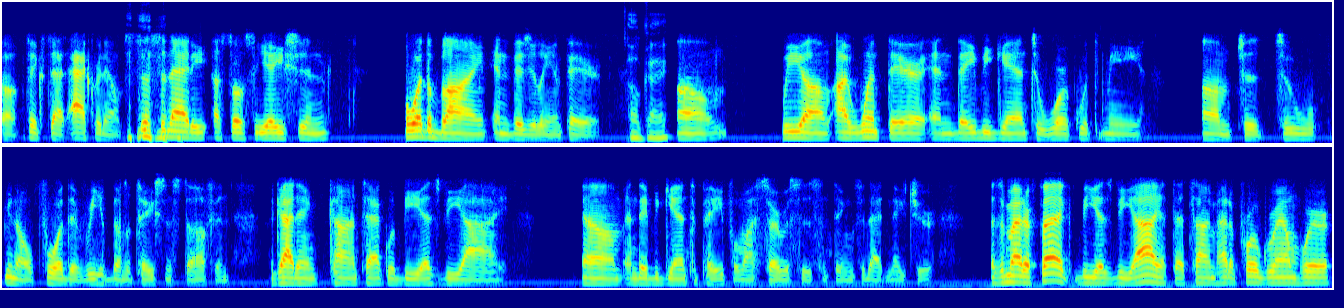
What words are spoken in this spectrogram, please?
uh, fix that acronym. Cincinnati Association for the Blind and Visually Impaired. Okay. Um, we um, I went there and they began to work with me um, to to you know for the rehabilitation stuff and I got in contact with BSVI um, and they began to pay for my services and things of that nature. As a matter of fact, BSVI at that time had a program where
